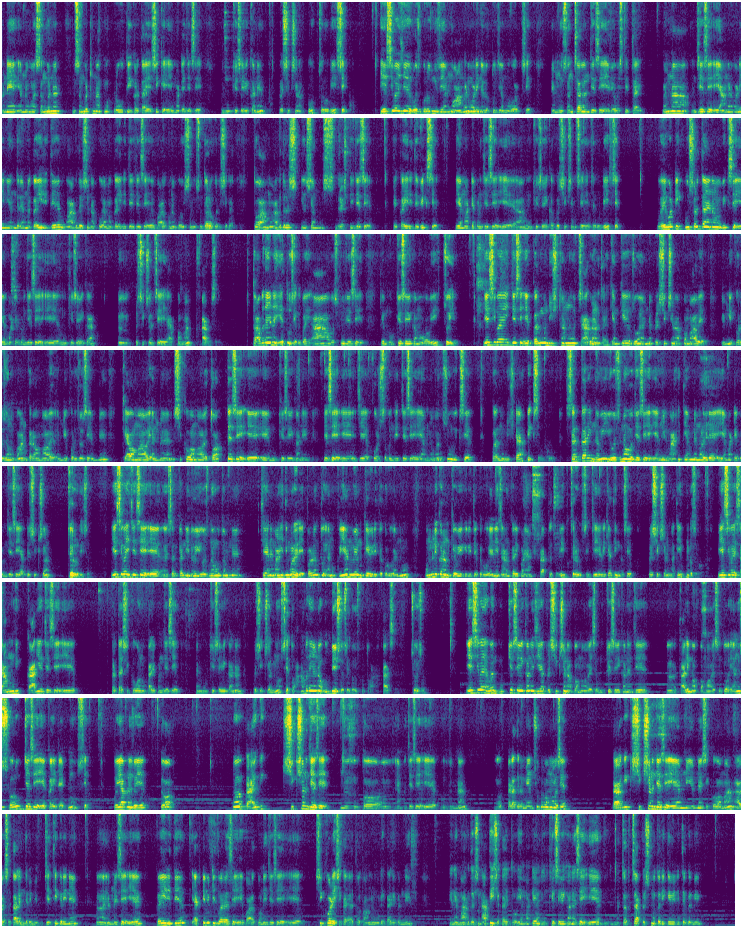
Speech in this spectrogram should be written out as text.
અને એમનામાં સંગઠન, સંગઠનાત્મક પ્રવૃત્તિ કરતા એ શીખે, એ માટે જે છે મુખ્ય સેવિકાને પ્રશિક્ષણ આપવું જરૂરી છે. એ સિવાય જે રોજબરોજનું જે એમનું આંગણવાડીને લગતું જે એમનું વર્ક છે, એમનું સંચાલન જે છે એ વ્યવસ્થિત થાય. એમના જે છે એ આંગણવાડીની અંદર એમને કઈ રીતે માર્ગદર્શન આપવું, એમાં કઈ રીતે જે છે એ બાળકોના ભવિષ્યમાં સુધારો કરી શકાય, તો આ માર્ગદર્શન દ્રષ્ટિ જે છે એ કઈ રીતે વિકસે? એ માટે પણ જે છે એ આ મુખ્ય સેવિકા પ્રશિક્ષણ છે એ જરૂરી છે. વહીવટી કુશળતા એનો વિકસે એ માટે પણ જે છે એ મુખ્ય સેવિકા પ્રશિક્ષણ છે એ આપવામાં આવે છે. તો આ બધા એના હેતુ છે કે ભાઈ આ વસ્તુ જે છે એ મુખ્ય સેવિકામાં હોવી જોઈએ. એ સિવાય જે છે એ કર્મનિષ્ઠાનું જાગરણ થાય. કેમ કે જો એમને પ્રશિક્ષણ આપવામાં આવે, એમની ફરજોનું ભાન કરવામાં આવે, એમની ફરજો છે એમને કહેવામાં આવે, એમને શીખવવામાં આવે, તો તે છે એ એ મુખ્ય સેવિકાને જે છે, એ જે પોસ્ટ સંબંધિત જે છે, એ એમનામાં શું વિકસે? કર્મનિષ્ઠા વિકસે. સરકારી નવી યોજનાઓ જે છે એની માહિતી એમને મળી રહે, એ માટે પણ જે છે, એ આપણે પ્રશિક્ષણ જરૂરી છે. એ સિવાય જે છે, એ સરકારની નવી યોજનાઓ તમને છે, એને માહિતી મળી રહે, પરંતુ એનું ક્રિયાન્વયન કેવી રીતે કરવું? એનું અમલીકરણ કેવી રીતે કરવું? એની જાણકારી પણ પ્રાપ્ત થવી જરૂરી છે, જે એને ક્યાંથી મળશે? પ્રશિક્ષણમાંથી મળશે. એ સિવાય સામૂહિક કાર્ય જે છે, એ કરતા શીખવવાનું કાર્ય પણ જે છે મુખ્ય સેવિકાના પ્રશિક્ષણનું છે. તો આ બધા એના ઉદ્દેશો છે. દોસ્તો, તો આ ખાસ જોજો. એ સિવાય હવે મુખ્ય સેવિકાને જે આ પ્રશિક્ષણ આપવામાં આવે છે, મુખ્ય સેવિકાને જે તાલીમ આપવામાં આવે છે, તો એનું સ્વરૂપ જે છે એ કઈ ટાઈપનું છે? તો એ આપણે જોઈએ. તો પ્રાયોગિક શિક્ષણ જે છે તો એમાં જે છે એ એમના પહેલા દરમિયાન શું કરવામાં આવે છે? પ્રાયોગિક શિક્ષણ જે છે એ એમની, એમને શીખવવામાં આવે છે, તાલીમ દરમિયાન. જેથી કરીને એમને છે એ કઈ રીતે એક્ટિવિટી દ્વારા છે એ બાળકોને જે છે એ શીખવાડી શકાય અથવા તો આંગણવાડી કાર્યક્રમને એને માર્ગદર્શન આપી શકાય. તો એ માટે મુખ્ય સેવિકાને છે એ ચર્ચા પ્રશ્નોત્તરી કેવી રીતે કરવી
